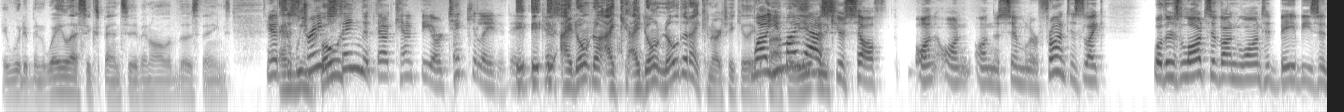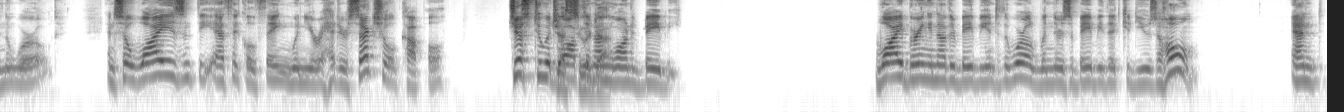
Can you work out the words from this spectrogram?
It would have been way less expensive, and all of those things. Yeah, it's And a strange both- thing that that can't be articulated. eh? It- it- I don't know. I, I don't know that I can articulate. it well, you might ask was- yourself on on on the similar front is like, well, there's lots of unwanted babies in the world, and so why isn't the ethical thing when you're a heterosexual couple just to Just adopt to an adopt. unwanted baby? Why bring another baby into the world when there's a baby that could use a home? And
